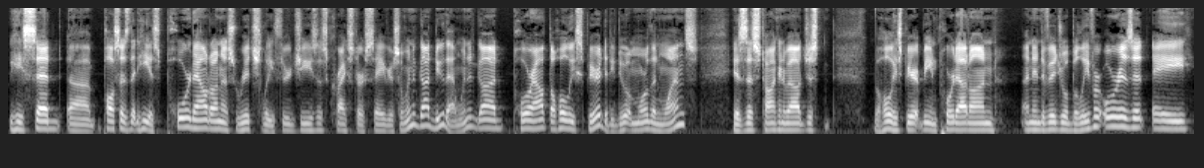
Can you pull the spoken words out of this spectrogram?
he said, uh, Paul says that he has poured out on us richly through Jesus Christ our Savior. So when did God do that? When did God pour out the Holy Spirit? Did he do it more than once? Is this talking about just the Holy Spirit being poured out on an individual believer, or is it a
